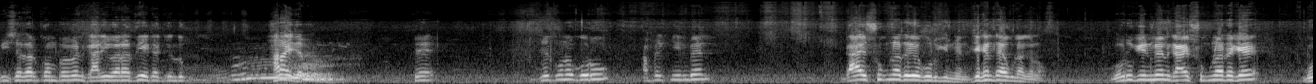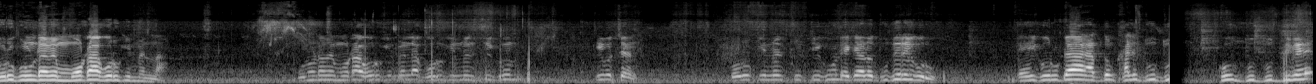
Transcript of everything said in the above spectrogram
বিশ হাজার কম পাবেন, গাড়ি ভাড়া দিয়ে এটা কিন্তু হারাই যাবে। তে যে কোনো গরু আপনি কিনবেন, গায়ে শুকনা থেকে গরু কিনবেন যেখান থেকে হোক না কেন। গরু কিনবেন, গায়ে শুকনা থেকে, গরু কোনো দামে মোটা গরু কিনবেন না। কোনো দামে মোটা গরু কিনবেন না, গরু কিনবেন চিকুন। কি বলছেন? গরু কিনবেন চিকুন, এটা হলো দুধেরই গরু। এই গরুটা একদম খালি দুধ দুধ- খুব দুধ দুধ দিবে।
